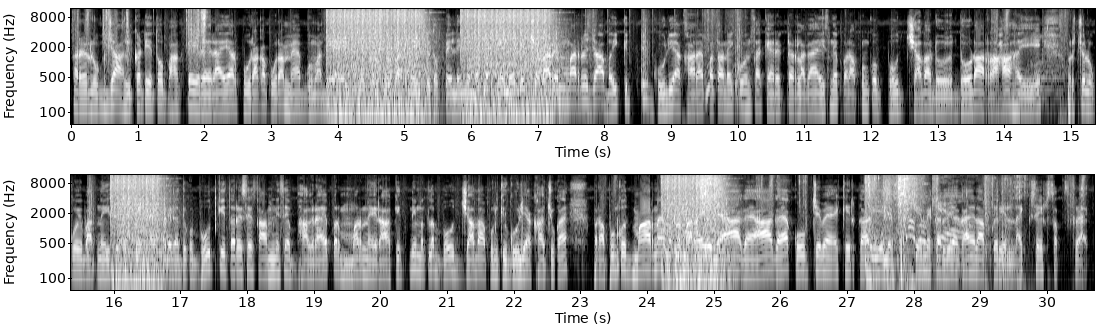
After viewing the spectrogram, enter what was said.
अरे रुक जा, हलकट ये तो भागते ही रह रहा है यार, पूरा का पूरा मैप घुमा दिया है इसने फिर कोई बात नहीं, इसे तो पेलेंगे मतलब पेलेंगे, चला रे, मर जा भाई, कितनी गोलियाँ खा रहा है, पता नहीं कौन सा कैरेक्टर लगा है, इसने पर अपन को बहुत ज़्यादा दौड़ा रहा है ये, पर चलो कोई बात नहीं, इसे तो पेलना ही पड़ेगा, देखो भूत की तरह से सामने से भाग रहा है, पर मर नहीं रहा, कितनी मतलब बहुत ज़्यादा अपन की गोलियाँ खा चुका है, पर अपन को मारना है मतलब मारना है, ये आ गया आ गया कोपचे में आखिरकार ये ले पक्के में कर दिया, घायल आप करिए लाइक से say subscribe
